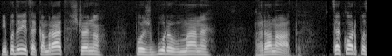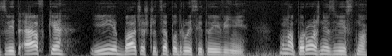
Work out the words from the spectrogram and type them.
І подивіться, камрад щойно пожбурив мене гранатою. Це корпус від Ефки, і бачу, що це по Другій світовій війні. Ну, на порожнє, звісно,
